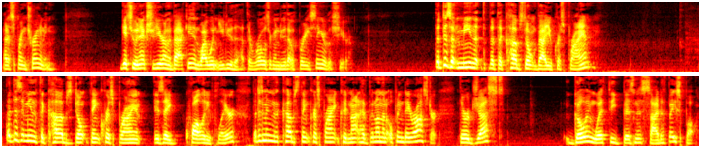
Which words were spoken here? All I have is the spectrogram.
at a spring training gets you an extra year on the back end, why wouldn't you do that? The Royals are going to do that with Brady Singer this year. That doesn't mean that, that the Cubs don't value Kris Bryant. That doesn't mean that the Cubs don't think Kris Bryant is a quality player. That doesn't mean that the Cubs think Kris Bryant could not have been on an opening day roster. They're just going with the business side of baseball.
